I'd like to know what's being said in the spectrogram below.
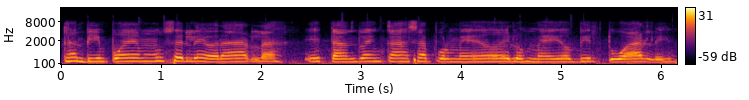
También podemos celebrarla estando en casa por medio de los medios virtuales.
